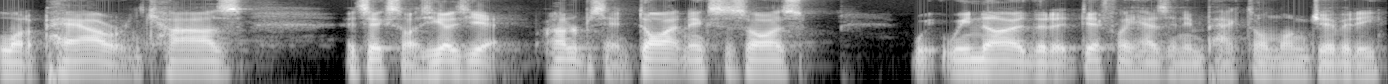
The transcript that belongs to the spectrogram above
a lot of power in cars. It's exercise. He goes, yeah, 100%. Diet and exercise. We, we know that it definitely has an impact on longevity.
